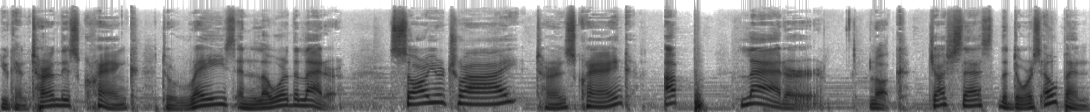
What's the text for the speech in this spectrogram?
you can turn this crank to raise and lower the ladder. Sawyer try, turns crank, up, ladder. Look, Josh says the door's open.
